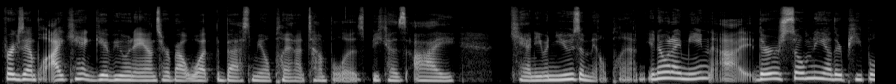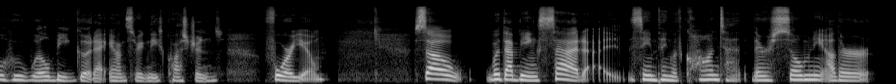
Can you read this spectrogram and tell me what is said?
for example, I can't give you an answer about what the best meal plan at Temple is because I can't even use a meal plan. You know what I mean? I, there are so many other people who will be good at answering these questions for you. So, with that being said, same thing with content. There's so many other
